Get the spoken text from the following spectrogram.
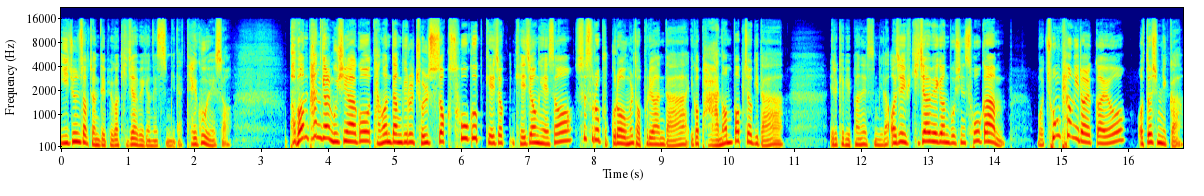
이준석 전 대표가 기자회견했습니다. 대구에서. 법원 판결 무시하고 당원 당규를 졸속 소급 개정, 개정해서 스스로 부끄러움을 덮으려 한다. 이거 반헌법적이다. 이렇게 비판했습니다. 어제 기자회견 보신 소감, 뭐 총평이랄까요? 어떠십니까?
